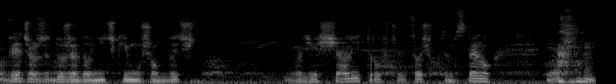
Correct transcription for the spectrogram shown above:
Powiedział, że duże doniczki muszą być 20 litrów czy coś w tym stylu. Ja mam,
